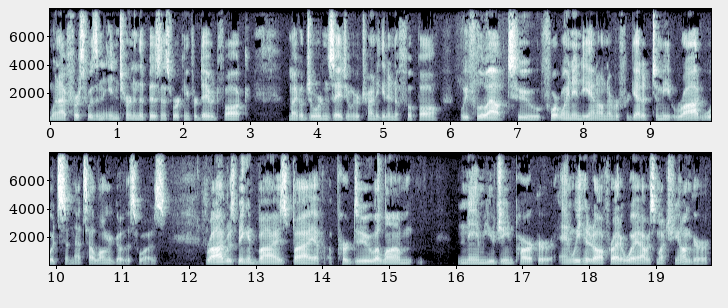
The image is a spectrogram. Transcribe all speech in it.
when I first was an intern in the business working for David Falk, Michael Jordan's agent. We were trying to get into football. We flew out to Fort Wayne, Indiana. I'll never forget it to meet Rod Woodson. That's how long ago this was. Rod was being advised by a, a Purdue alum named Eugene Parker, and we hit it off right away. I was much younger,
